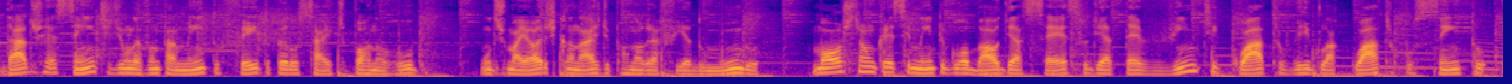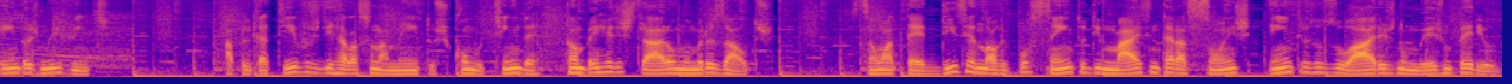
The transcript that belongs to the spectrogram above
Dados recentes de um levantamento feito pelo site Pornhub, um dos maiores canais de pornografia do mundo, mostram um crescimento global de acesso de até 24,4% em 2020. Aplicativos de relacionamentos como o Tinder também registraram números altos. São até 19% de mais interações entre os usuários no mesmo período.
